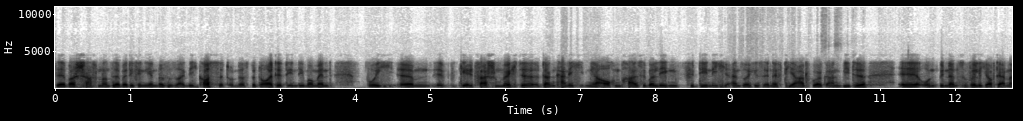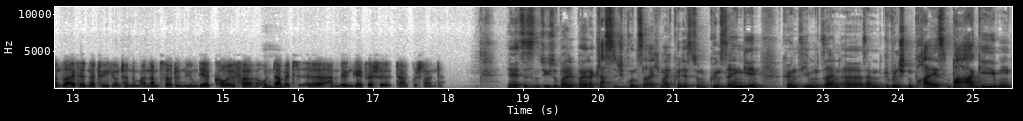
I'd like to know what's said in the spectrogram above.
selber schaffen und selber definieren, was es eigentlich kostet. Und das bedeutet, in dem Moment, wo ich ähm, Geld waschen möchte, dann kann ich mir auch einen Preis überlegen, für den ich ein solches NFT-Artwork anbiete äh, und bin dann zufällig auf der anderen Seite natürlich unter einem anderen Pseudonym der Käufer und mhm. damit äh, haben wir einen Geldwäschetatbestand. Ja, jetzt ist es natürlich so bei, bei der klassischen Kunst, sag ich mal, ich könnte jetzt zu einem Künstler hingehen, könnte ihm sein, äh, seinen gewünschten Preis bar geben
